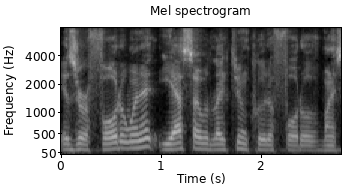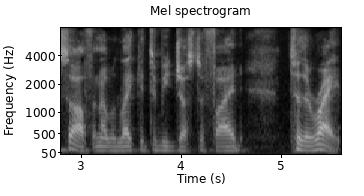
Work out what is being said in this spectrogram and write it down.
Is there a photo in it? Yes, I would like to include a photo of myself, and I would like it to be justified to the right.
